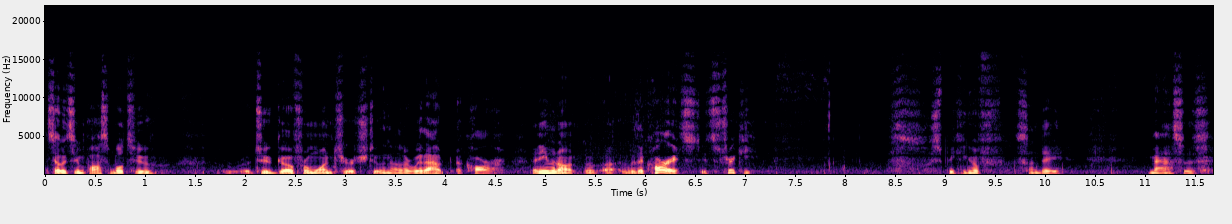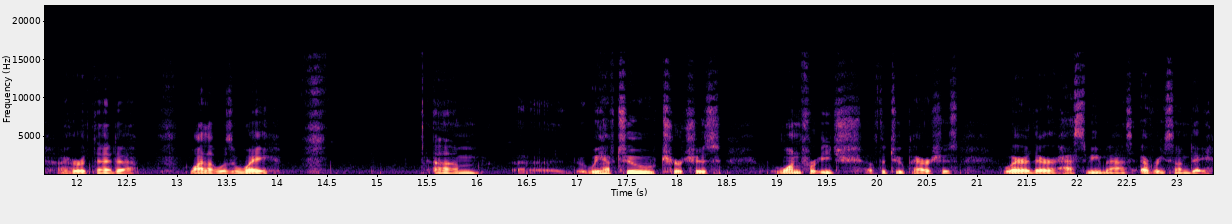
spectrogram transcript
So it's impossible to to go from one church to another without a car, and even on uh, with a car, it's it's tricky. Speaking of Sunday masses, I heard that uh, while I was away, um, uh, we have two churches, one for each of the two parishes, where there has to be mass every Sunday.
